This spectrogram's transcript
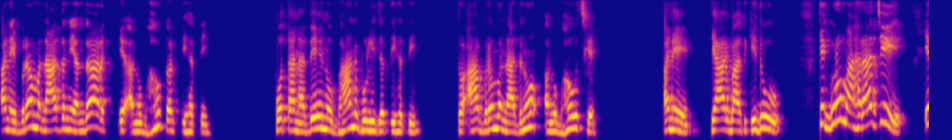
અને બ્રહ્મનાદની અંદર એ અનુભવ કરતી હતી. પોતાના દેહનું ભાન ભૂલી જતી હતી. તો આ બ્રહ્મનાદનો અનુભવ છે. અને ત્યારબાદ કીધું કે ગુરુ મહારાજજી, એ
